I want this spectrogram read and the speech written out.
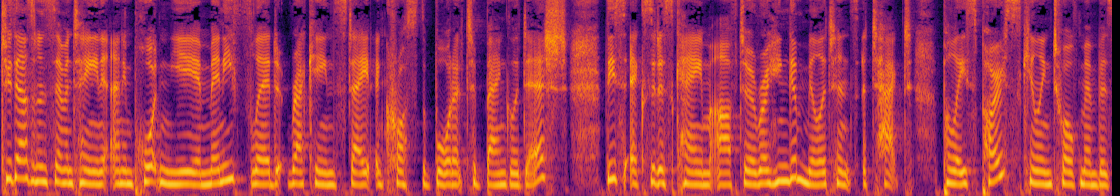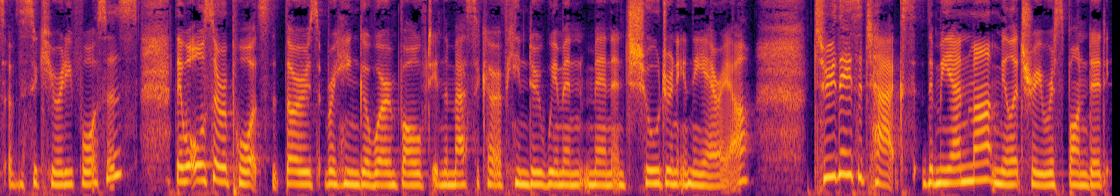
2017, an important year. Many fled Rakhine state and crossed the border to Bangladesh. This exodus came after Rohingya militants attacked police posts, killing 12 members of the security forces. There were also reports that those Rohingya were involved in the massacre of Hindu women, men, and children in the area. To these attacks, the Myanmar military responded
